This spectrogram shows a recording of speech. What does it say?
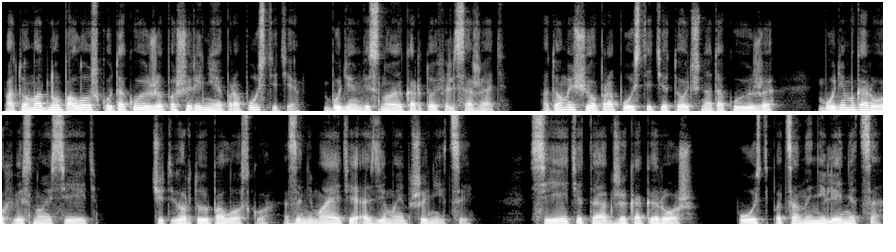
Потом одну полоску такую же по ширине пропустите, будем весной картофель сажать. Потом еще пропустите точно такую же, будем горох весной сеять. Четвертую полоску занимаете озимой пшеницей. Сеете так же, как и рожь. Пусть пацаны не ленятся.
